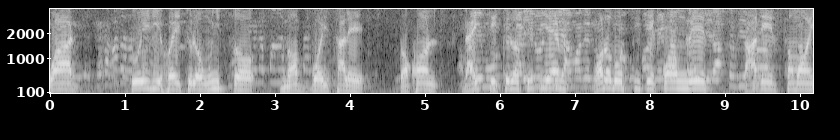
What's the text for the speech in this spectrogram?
ওয়ার্ড তৈরি হয়েছিল উনিশশো নব্বই সালে। তখন দায়িত্বে ছিল সিপিএম, পরবর্তীতে কংগ্রেস। তাদের সময়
